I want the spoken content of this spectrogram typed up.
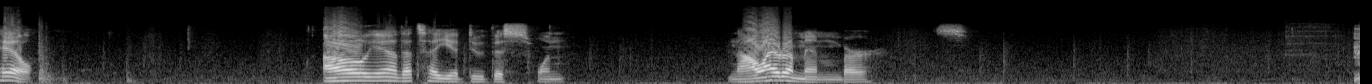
Hell? Oh yeah, that's how you do this one. Now I remember.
